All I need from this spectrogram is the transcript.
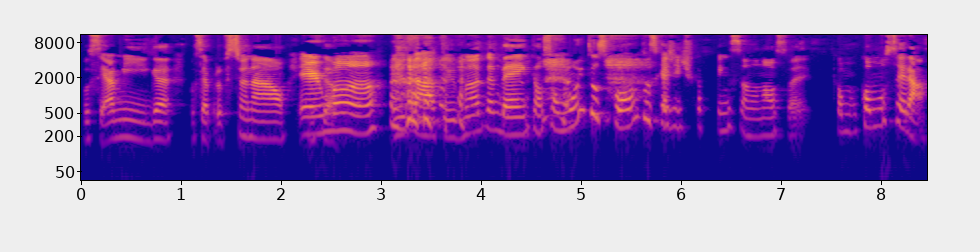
você é amiga, você é profissional. É então... irmã. Exato, irmã também. Então são muitos pontos que a gente fica pensando, nossa, como, como será?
